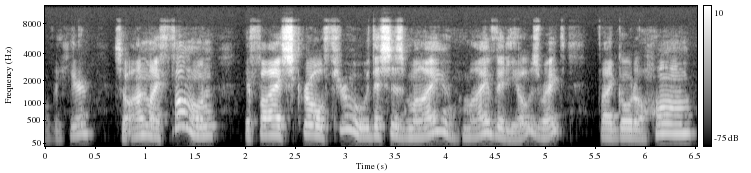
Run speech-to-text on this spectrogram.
over here. So on my phone if I scroll through this is my my videos right? If I go to home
